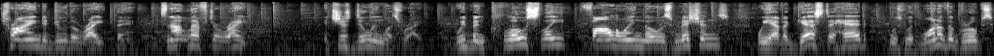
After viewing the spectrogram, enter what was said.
trying to do the right thing. It's not left or right, it's just doing what's right. We've been closely following those missions. We have a guest ahead who's with one of the groups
